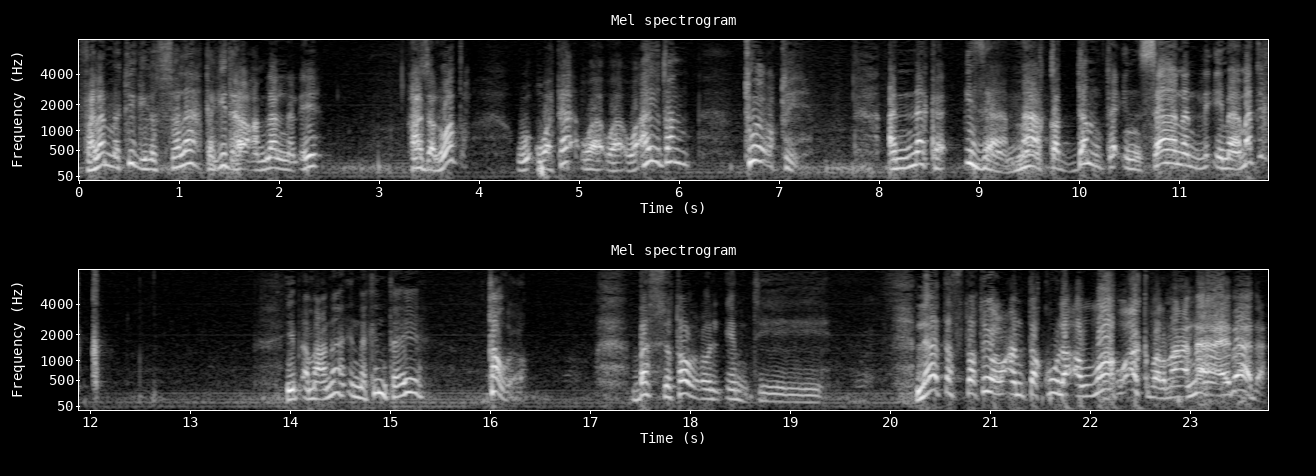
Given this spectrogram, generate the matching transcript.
فلما تيجي للصلاة تجدها عاملة لنا الإيه؟ هذا الوضع. و- وت... و... و... وأيضا تعطي أنك إذا ما قدمت انسانا لإمامتك يبقى معناه إنك أنت إيه؟ طوعه بس طوعه الامتي لا تستطيع أن تقول الله أكبر مع أنها عبادة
